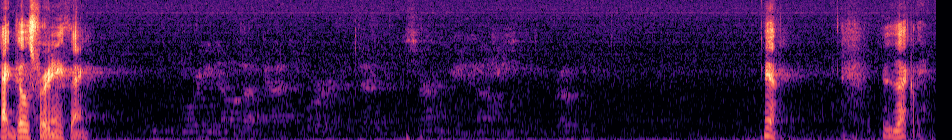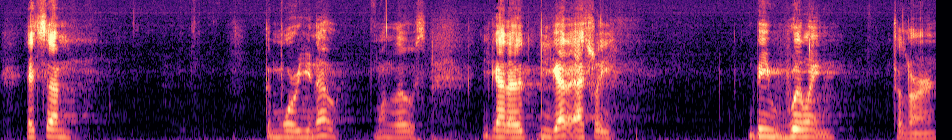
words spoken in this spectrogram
that goes for anything. Yeah, exactly. It's um, the more you know. One of those. You gotta, you gotta actually be willing to learn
